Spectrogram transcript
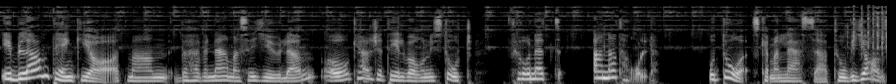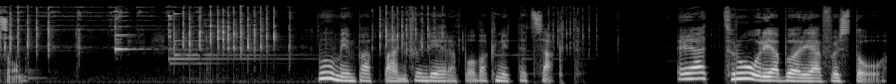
Ibland tänker jag att man behöver närma sig julen och kanske tillvaron i stort från ett annat håll. Och då ska man läsa Tove Jansson. Muminpappan funderar på vad knyttet sagt. Jag tror jag börjar förstå.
